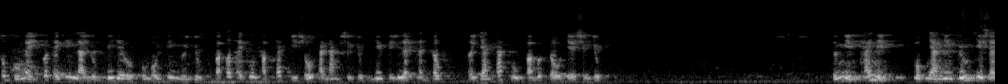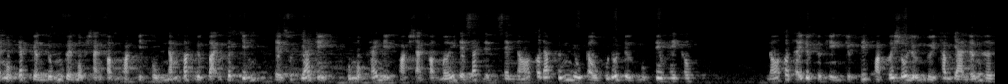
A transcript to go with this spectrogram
Công cụ này có thể ghi lại luồng video của mỗi phiên người dùng và có thể thu thập các chỉ số khả năng sử dụng như tỷ lệ thành công, thời gian tác vụ và mức độ dễ sử dụng. Thử nghiệm khái niệm, một nhà nghiên cứu chia sẻ một cách gần đúng về một sản phẩm hoặc dịch vụ nắm bắt được bản chất chính, đề xuất giá trị của một khái niệm hoặc sản phẩm mới để xác định xem nó có đáp ứng nhu cầu của đối tượng mục tiêu hay không. Nó có thể được thực hiện trực tiếp hoặc với số lượng người tham gia lớn hơn,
